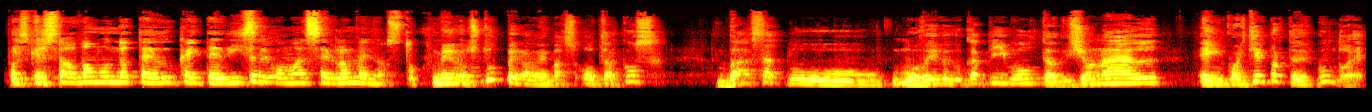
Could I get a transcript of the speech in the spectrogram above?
Porque es todo mundo te educa y te dice cómo hacerlo menos tú. menos tú, pero además otra cosa. Vas a tu modelo educativo tradicional en cualquier parte del mundo, ¿eh?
